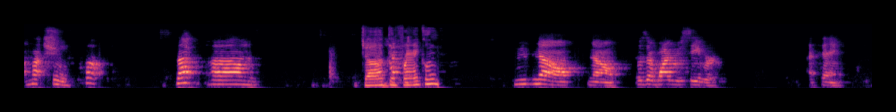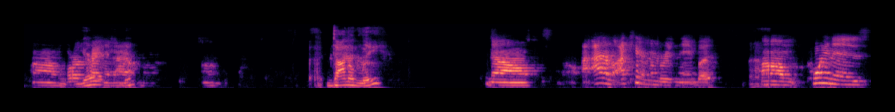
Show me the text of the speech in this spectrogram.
I'm not sure. Fuck. Not um. Jonathan Franklin. No, no. It was a wide receiver. I think. Um, or a You're- tight end. I don't know. Um, Donald Lee. no, no. I, I don't know. I can't remember his name, but Uh, Um, point is,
